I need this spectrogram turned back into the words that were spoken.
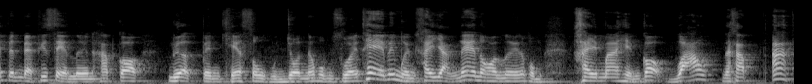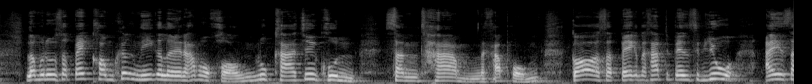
สเป็นแบบพิเศษเลยนะครับ ก็เลือกเป็นเคสทรงหุ่นยนต์นะผมสวยเท่ไม่เหมือนใครอย่างแน่นอนเลยนะผมใครมาเห็นก็ว้าวนะครับอะเรามาดูสเปคคอมเครื่องนี้กันเลยนะครับผมของลูกค้าชื่อคุณซันทามนะครับผมก็สเปคนะครับจะเป็น CPU i3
